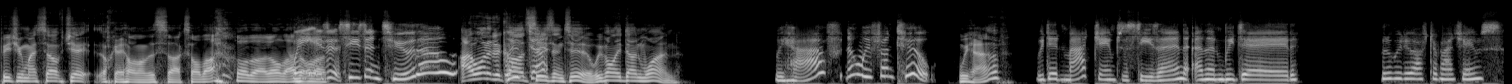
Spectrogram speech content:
featuring myself, Jay. Okay, hold on. This sucks. Hold on. Hold on. Hold on. Wait, hold on. is it season two though? I wanted to call We've it done- season two. We've only done one. We have? No, we've done two. We have? We did Matt James's season, and then we did. What did we do after Matt James?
